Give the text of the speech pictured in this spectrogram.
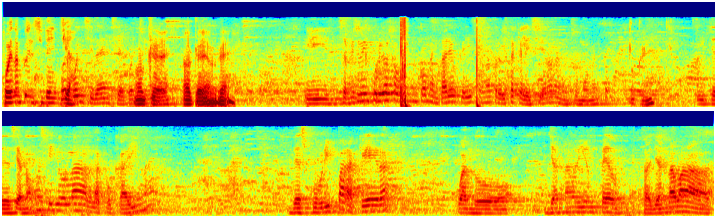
Fue una Fue coincidencia. coincidencia, Ok, coincidencia. ok, ok. Y se me hizo bien curioso un comentario que hizo, una entrevista que le hicieron en su momento. Ok. Y que decía, no, es que yo la, la cocaína descubrí para qué era cuando ya andaba bien pedo. O sea, ya andaba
